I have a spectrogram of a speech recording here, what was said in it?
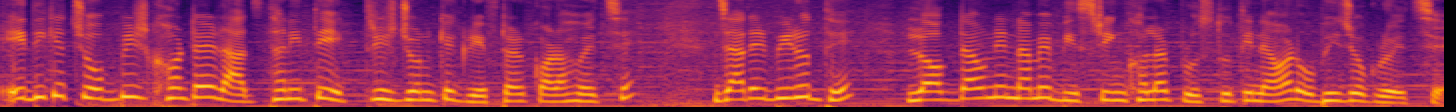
এদিকে চব্বিশ ঘন্টায় রাজধানীতে একত্রিশ জনকে গ্রেফতার করা হয়েছে, যাদের বিরুদ্ধে লকডাউনের নামে বিশৃঙ্খলার প্রস্তুতি নেওয়ার অভিযোগ রয়েছে।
